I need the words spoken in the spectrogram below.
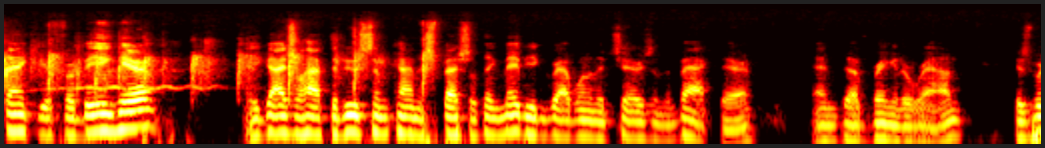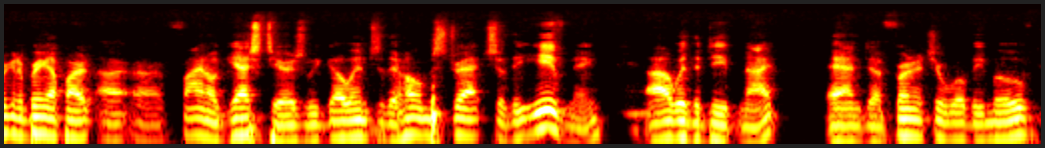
thank you for being here. You guys will have to do some kind of special thing. Maybe you can grab one of the chairs in the back there and uh, bring it around. Because we're going to bring up our, our, our, final guest here as we go into the home stretch of the evening uh, with the deep night. And uh, furniture will be moved.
